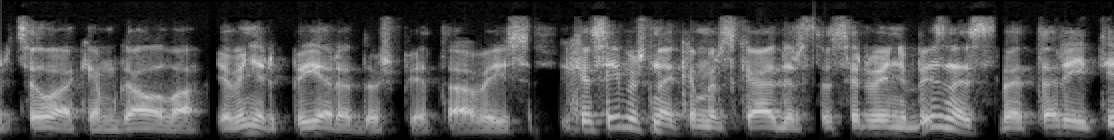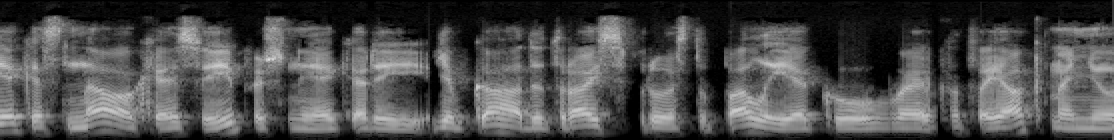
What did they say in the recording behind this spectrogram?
ir cilvēkiem galvā, ja viņi ir pieraduši pie tā visa. Kas īpašniekam ir skaidrs, tas ir viņa biznesa, bet arī tie, kas nav kas īpašnieki, arī jebkādu tur aizsprostu palieku vai kaut vai akmeņu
